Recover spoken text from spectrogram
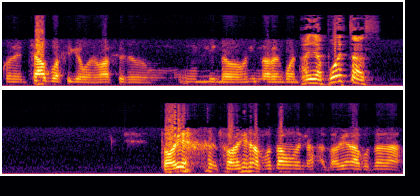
con el Chapo, así que bueno, va a ser un, lindo un lindo reencuentro. ¿Hay apuestas? Todavía, todavía no apostamos nada, todavía no apostamos nada,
